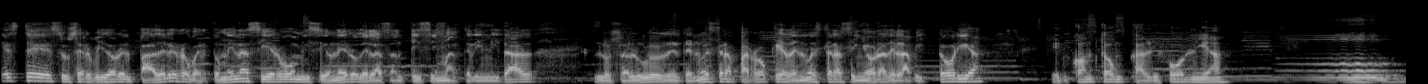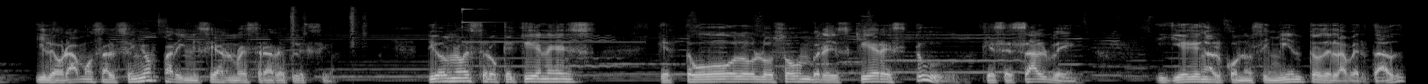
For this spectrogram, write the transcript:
Este es su servidor el Padre Roberto Mena, siervo misionero de la Santísima Trinidad. Los saludo desde nuestra parroquia de Nuestra Señora de la Victoria en Compton, California. Y le oramos al Señor para iniciar nuestra reflexión. Dios nuestro, que quienes, que todos los hombres quieres tú que se salven y lleguen al conocimiento de la verdad,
